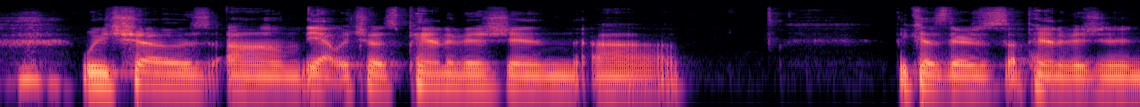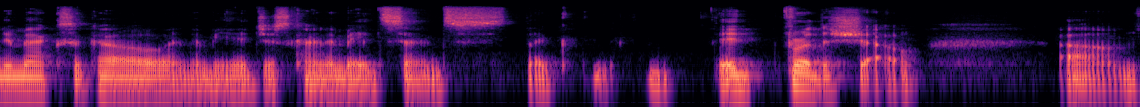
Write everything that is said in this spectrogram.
we chose, um, yeah, we chose Panavision uh, because there's a Panavision in New Mexico, and I mean, it just kind of made sense, like it for the show. Um,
